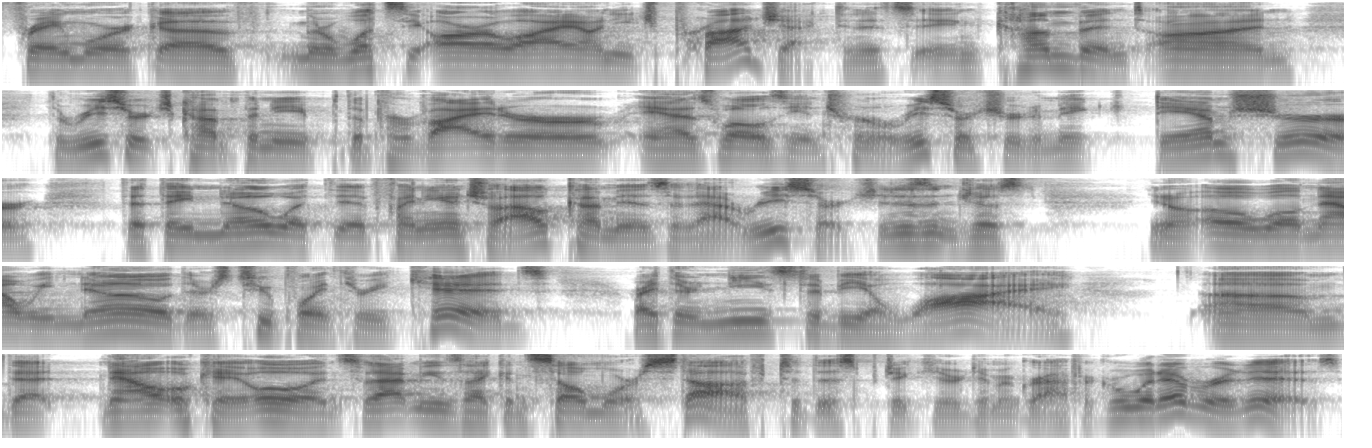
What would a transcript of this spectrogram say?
framework of you know, what's the ROI on each project. And it's incumbent on the research company, the provider, as well as the internal researcher to make damn sure that they know what the financial outcome is of that research. It isn't just, you know, oh, well, now we know there's 2.3 kids, right? There needs to be a why um, that now okay oh and so that means i can sell more stuff to this particular demographic or whatever it is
